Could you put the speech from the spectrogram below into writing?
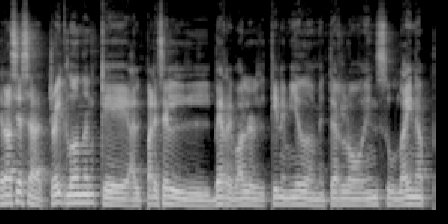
Gracias a Drake London, que al parecer el BR Baller tiene miedo de meterlo en su lineup.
